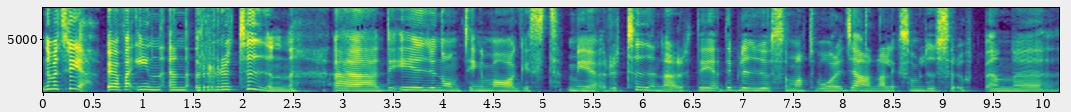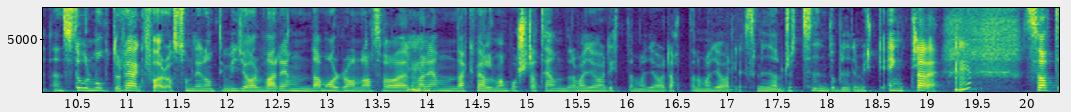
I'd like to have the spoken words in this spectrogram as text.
Nummer tre, öva in en rutin. Eh, det är ju någonting magiskt med rutiner. Det, det blir ju som att vår hjärna liksom lyser upp en, eh, en stor motorväg för oss. Om det är någonting vi gör varenda morgon, alltså, eller varenda kväll. Man borstar tänderna, man gör ditten, man gör datten och man gör liksom i en rutin. Då blir det mycket enklare. Så att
